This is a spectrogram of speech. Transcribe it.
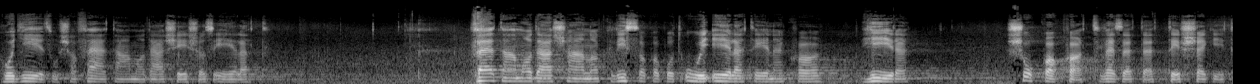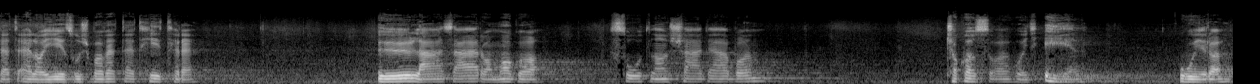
hogy Jézus a feltámadás és az élet. Feltámadásának visszakapott új életének a híre sokakat vezetett és segített el a Jézusba vetett hitre. Ő, Lázár, a maga szótlanságában, csak azzal, hogy él újra.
